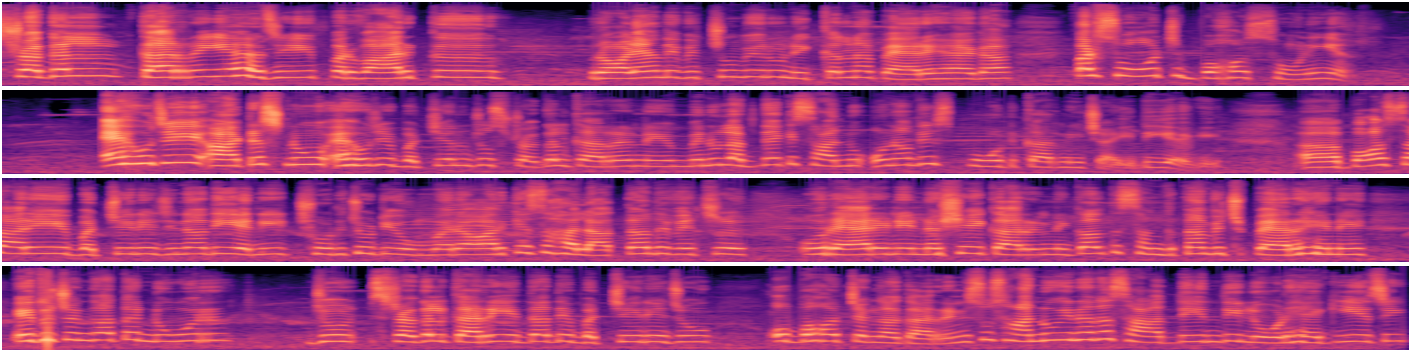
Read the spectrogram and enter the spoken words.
ਸਟਰਗਲ ਕਰ ਰਹੀ ਹੈ ਹਜੇ, ਪਰਿਵਾਰਕ ਰੌਲਿਆਂ ਦੇ ਵਿੱਚੋਂ ਵੀ ਉਹਨੂੰ ਨਿਕਲਣਾ ਪੈ ਰਿਹਾ ਹੈਗਾ, ਪਰ ਸੋਚ ਬਹੁਤ ਸੋਹਣੀ ਹੈ ਇਹੋ ਜਿਹੇ ਆਰਟਿਸਟ ਨੂੰ, ਇਹੋ ਜਿਹੇ ਬੱਚਿਆਂ ਨੂੰ ਜੋ ਸਟਰਗਲ ਕਰ ਰਹੇ ਨੇ, ਮੈਨੂੰ ਲੱਗਦਾ ਹੈ ਕਿ ਸਾਨੂੰ ਉਹਨਾਂ ਦੀ ਸਪੋਰਟ ਕਰਨੀ ਚਾਹੀਦੀ ਹੈਗੀ। ਬਹੁਤ ਸਾਰੇ ਬੱਚੇ ਨੇ ਜਿਨ੍ਹਾਂ ਦੀ ਇੰਨੀ ਛੋਟੀ ਛੋਟੀ ਉਮਰ ਆ ਔਰ ਕਿਸ ਹਾਲਾਤਾਂ ਦੇ ਵਿੱਚ ਉਹ ਰਹਿ ਰਹੇ ਨੇ, ਨਸ਼ੇ ਕਰ ਰਹੇ ਨੇ, ਗਲਤ ਸੰਗਤਾਂ ਵਿੱਚ ਪੈ ਰਹੇ ਨੇ। ਇਹ ਤੋਂ ਚੰਗਾ ਤਾਂ ਨੂਰ ਜੋ ਸਟਰਗਲ ਕਰ ਰਹੀ ਇਦਾਂ ਦੇ ਬੱਚੇ ਨੇ ਜੋ ਉਹ ਬਹੁਤ ਚੰਗਾ ਕਰ ਰਹੇ ਨੇ। ਸੋ ਸਾਨੂੰ ਇਹਨਾਂ ਦਾ ਸਾਥ ਦੇਣ ਦੀ ਲੋੜ ਹੈਗੀ ਹੈ ਜੀ।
